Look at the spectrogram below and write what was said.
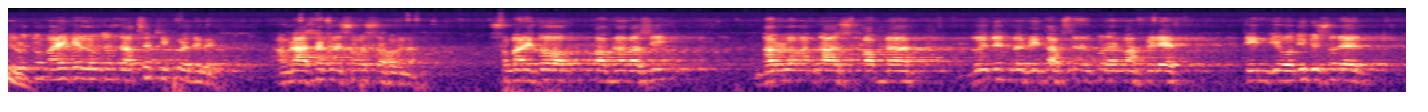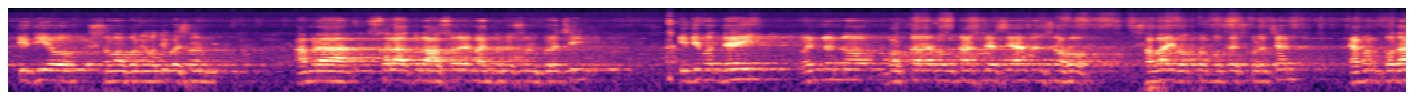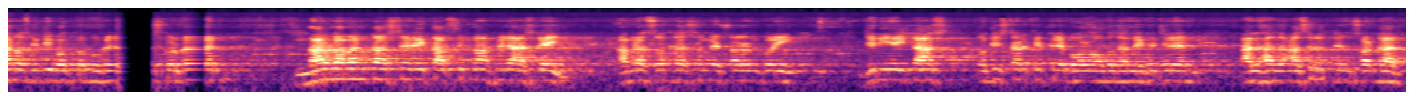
দ্রুত মাইকের লোকজন যাচ্ছে, ঠিক করে দেবে। আমরা আশা করি সমস্যা হবে না। সম্মানিত পাবনাবাসী দারুলামান দাস, পাবনার দুই দিন ব্যাপী তাফসিরুল কোরআন মাহফিলের তিনটি অধিবেশনের তৃতীয় সমাপনী অধিবেশন আমরা সালাতুল আসরের মাধ্যমে শুরু করেছি। ইতিমধ্যেই অন্যান্য বক্তারা এবং ট্রাস্টের চেয়ারম্যান সহ সবাই বক্তব্য পেশ করেছেন। এখন প্রধান অতিথি বক্তব্য পেশ করবেন। দারুল আমান ট্রাস্টের এই তাফসিল মাহফিলে আসলেই আমরা শ্রদ্ধার সঙ্গে স্মরণ করি, যিনি এই ট্রাস্ট প্রতিষ্ঠার ক্ষেত্রে বড় অবদান রেখেছিলেন, আলহাজ আসিরুদ্দিন সর্দার।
